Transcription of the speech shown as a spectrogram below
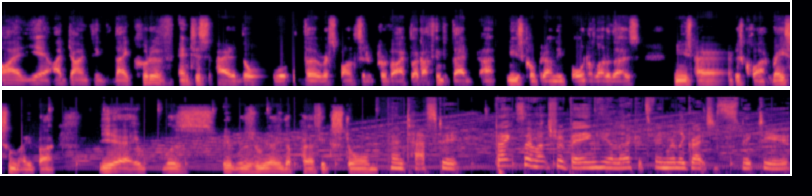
I, yeah, I don't think they could have anticipated the the response that it provoked. Like I think that that uh, News Corp had only bought a lot of those newspapers quite recently, but yeah, it was it was really the perfect storm. Fantastic. Thanks so much for being here, Lech. It's been really great to speak to you.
